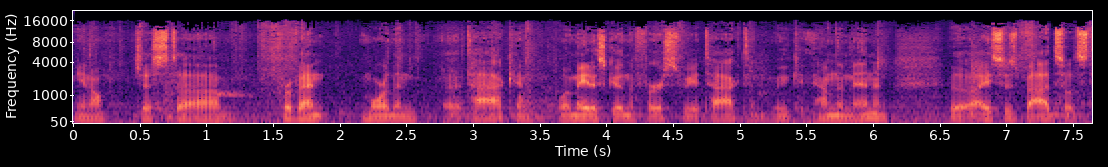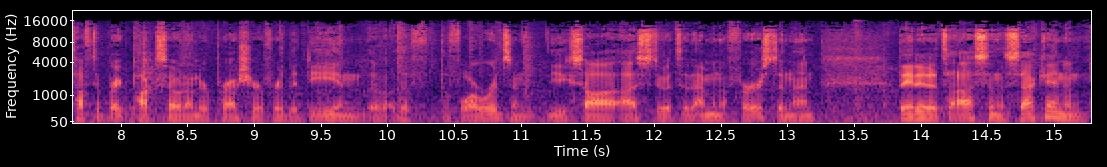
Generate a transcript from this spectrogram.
you know, just um, prevent more than attack. And what made us good in the first, we attacked and we hemmed them in. And the ice was bad, so it's tough to break pucks out under pressure for the D and the, the, the forwards. And you saw us do it to them in the first, and then they did it to us in the second. And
